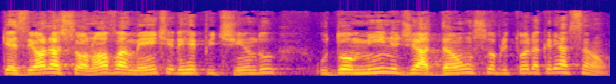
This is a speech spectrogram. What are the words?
Quer dizer, olha só, novamente ele repetindo o domínio de Adão sobre toda a criação.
